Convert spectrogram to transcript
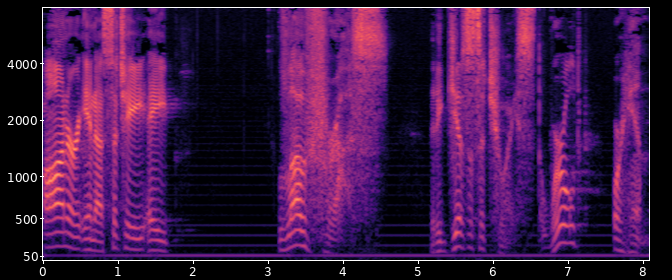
honor in us, such a, a love for us, that He gives us a choice the world or Him.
